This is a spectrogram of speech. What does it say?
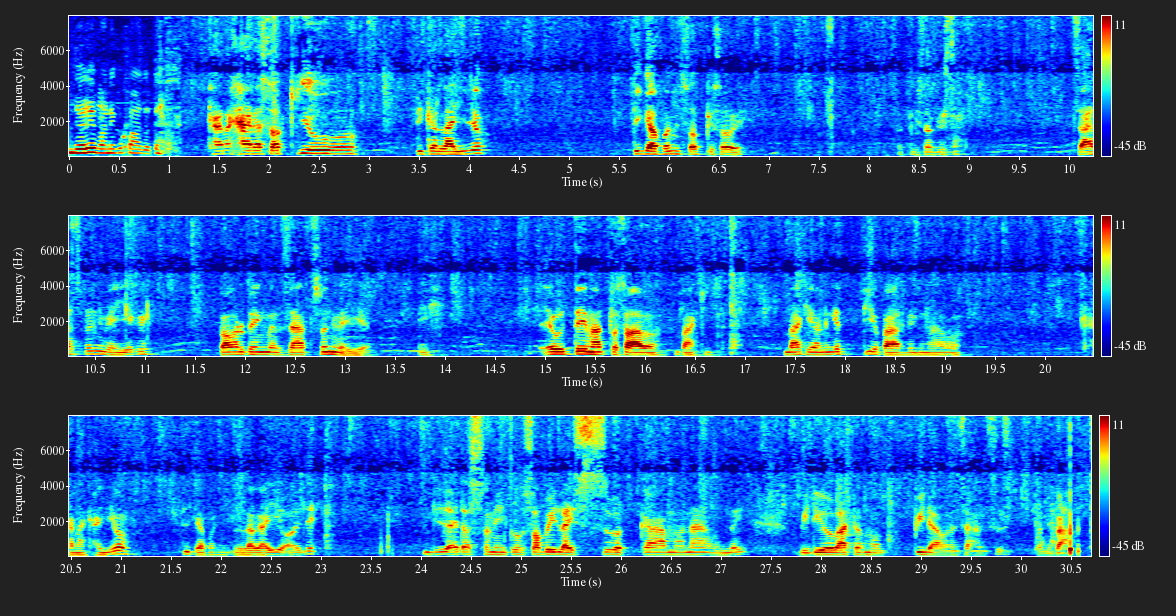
धेरै भनेको पाँचवटा खाना खाएर सकियो टिका लगाइयो टिका पनि सक्यो सबै। सकिसकेछ चार्ज पनि भइएकै। पावर ब्याङ्कमा चार्ज पनि भइयो ए एउटै मात्र छ अब बाँकी। बाँकी भनेको यति हो पावर ब्याङ्कमा अब। खाना खाइयो टिका पनि लगाइयो अहिले। विजय दशमीको सबैलाई शुभकामना भन्दै भिडियोबाट म speed avances. back.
